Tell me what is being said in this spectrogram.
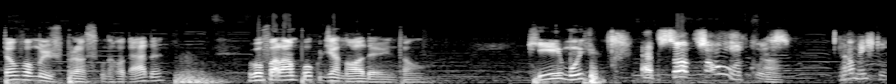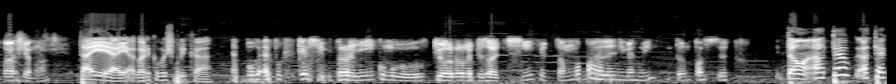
Então vamos para a segunda rodada. Eu vou falar um pouco de Another, então que muito. É, só, só uma coisa. Ah. Realmente tu gosta de? Tá aí, aí, agora que eu vou explicar. É, por, é porque, assim, pra mim, como piorou no episódio 5, tá uma barra de anime ruim, então não posso dizer. Então, até, até,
